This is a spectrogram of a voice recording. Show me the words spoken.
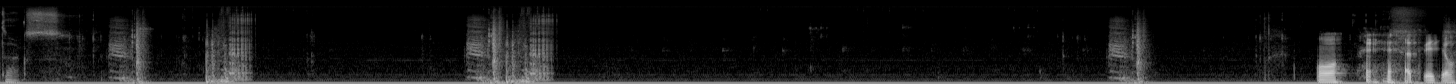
Так. О, ответил.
